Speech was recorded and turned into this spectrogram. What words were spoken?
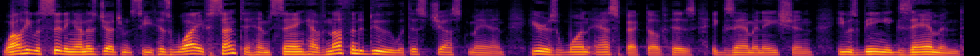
While he was sitting on his judgment seat, his wife sent to him, saying, Have nothing to do with this just man. Here is one aspect of his examination. He was being examined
